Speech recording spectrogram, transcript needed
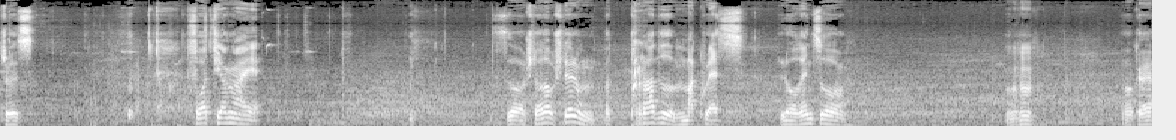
Tschüss. Fort Fiangai. So, Startaufstellung. Pradel, Macres, Lorenzo. Mhm. Okay.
